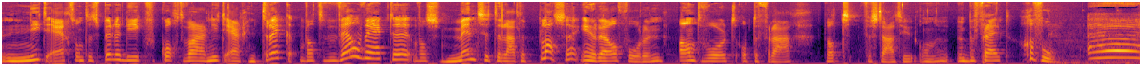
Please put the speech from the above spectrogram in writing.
niet echt, want de spullen die ik verkocht waren niet erg in trek. Wat wel werkte, was mensen te laten plassen in ruil voor een antwoord op de vraag: wat verstaat u onder een bevrijd gevoel? Uh,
